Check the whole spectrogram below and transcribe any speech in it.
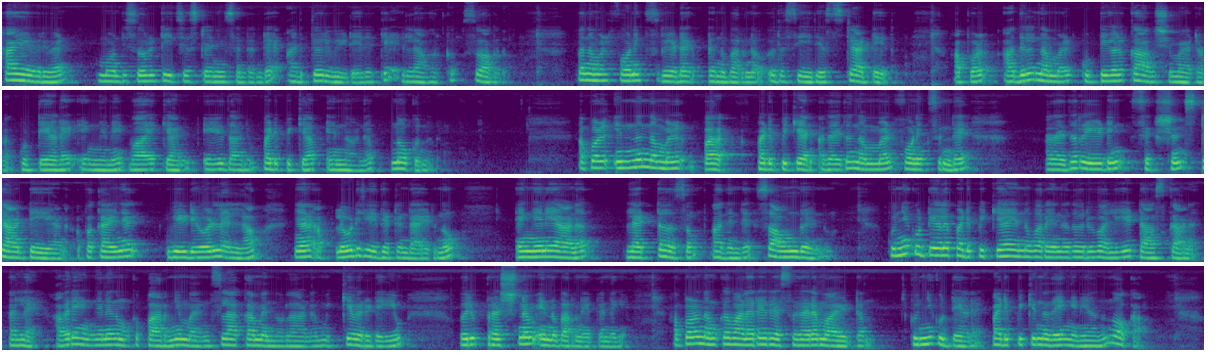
Hi everyone Montessori teachers training സെന്ററിന്റെ അടുത്തൊരു വീഡിയോയിലേക്ക് എല്ലാവർക്കും സ്വാഗതം. ഇപ്പോൾ നമ്മൾ ഫോണിക്സ് റീഡർ എന്ന് പറഞ്ഞ ഒരു സീരീസ് സ്റ്റാർട്ട് ചെയ്തു. അപ്പോൾ അതിൽ നമ്മൾ കുട്ടികൾക്ക് ആവശ്യമായിട്ടുള്ള കുട്ടികളെ എങ്ങനെ വായിക്കാനും എഴുതാനും പഠിപ്പിക്കാം എന്നാണ് നോക്കുന്നത്. അപ്പോൾ ഇന്ന് നമ്മൾ പഠിപ്പിക്കാൻ അതായത് നമ്മൾ ഫോണിക്സിന്റെ അതായത് റീഡിംഗ് സെക്ഷൻ സ്റ്റാർട്ട് ചെയ്യുകയാണ് അപ്പോൾ കഴിഞ്ഞ വീഡിയോകളിലെല്ലാം ഞാൻ അപ്ലോഡ് ചെയ്തിട്ടുണ്ടായിരുന്നു. എങ്ങനെയാണ് ലെറ്റേഴ്സും അതിന്റെ സൗണ്ടും എന്നും കുഞ്ഞു കുട്ടികളെ പഠിപ്പിക്കുക എന്ന് പറയുന്നത് ഒരു വലിയ ടാസ്ക്കാണ് അല്ലേ? അവരെ എങ്ങനെ നമുക്ക് പറഞ്ഞ് മനസ്സിലാക്കാം എന്നുള്ളതാണ് മിക്കവരുടെയും ഒരു പ്രശ്നം എന്ന് പറഞ്ഞിട്ടുണ്ടെങ്കിൽ. അപ്പോൾ നമുക്ക് വളരെ രസകരമായിട്ടും കുഞ്ഞു കുട്ടികളെ പഠിപ്പിക്കുന്നത് എങ്ങനെയാണെന്ന് നോക്കാം.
